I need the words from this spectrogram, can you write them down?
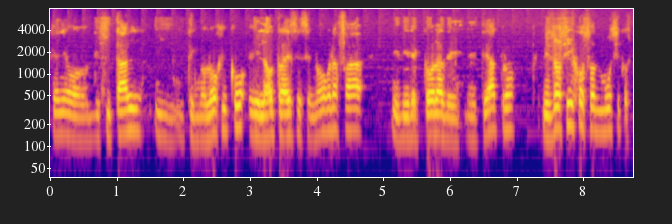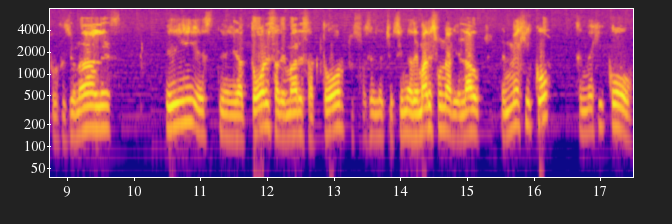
genio digital y, tecnológico, y la otra es escenógrafa y directora de, teatro. Mis dos hijos son músicos profesionales y este, actores, además es actor, pues el hecho cine, además es un arielado. En México en México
